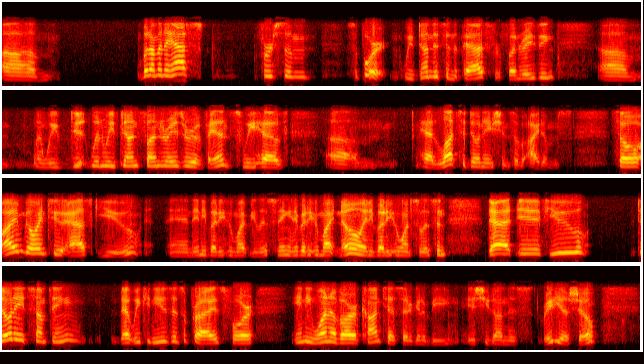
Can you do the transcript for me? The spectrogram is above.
Um, but I'm going to ask for some support. We've done this in the past for fundraising. Um, when we when we've done fundraiser events, we have um, had lots of donations of items. So I'm going to ask you and anybody who might be listening, anybody who might know anybody who wants to listen, that if you donate something that we can use as a prize for any one of our contests that are going to be issued on this radio show,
